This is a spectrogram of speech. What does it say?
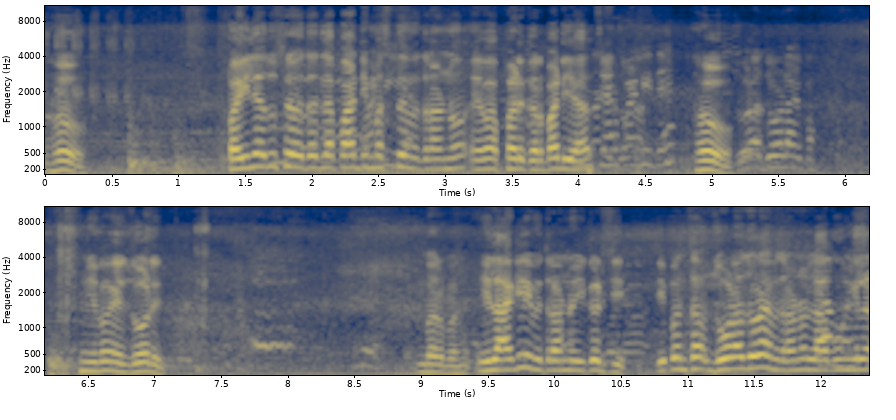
हो. पहिल्या दुसऱ्या त्यातल्या पाठी मस्त आहे मित्रांनो. हे बघा फडकर पाठी या चार पाठी द्या हो. ही बघा जोड आहे. बरं बरं ही लागली मित्रांनो इकडची. ती पण जोडा जोडा आहे मित्रांनो लागून गेला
